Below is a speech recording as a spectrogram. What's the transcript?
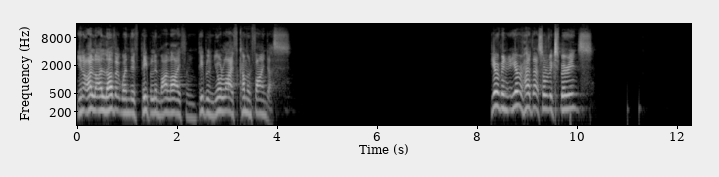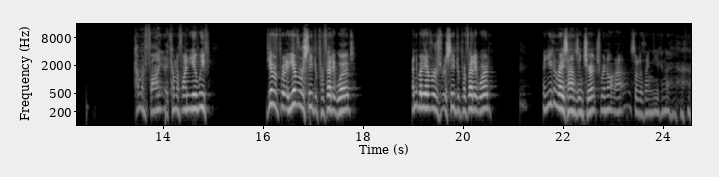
You know, I, I love it when there's people in my life and people in your life come and find us. You ever been? You ever had that sort of experience? Come and find. Come and find you. We've have you ever, have you ever received a prophetic word? Anybody ever received a prophetic word? And you can raise hands in church. We're not that sort of thing. You can.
